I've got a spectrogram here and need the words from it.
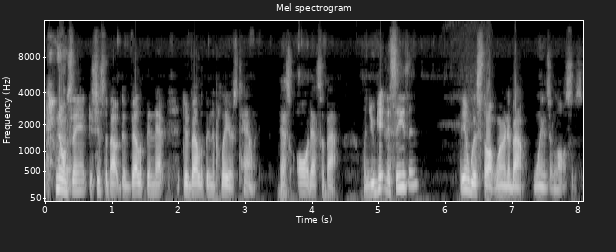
You know what I'm saying? It's just about developing that, developing the player's talent. That's all that's about. When you get in the season, then we'll start worrying about wins and losses.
